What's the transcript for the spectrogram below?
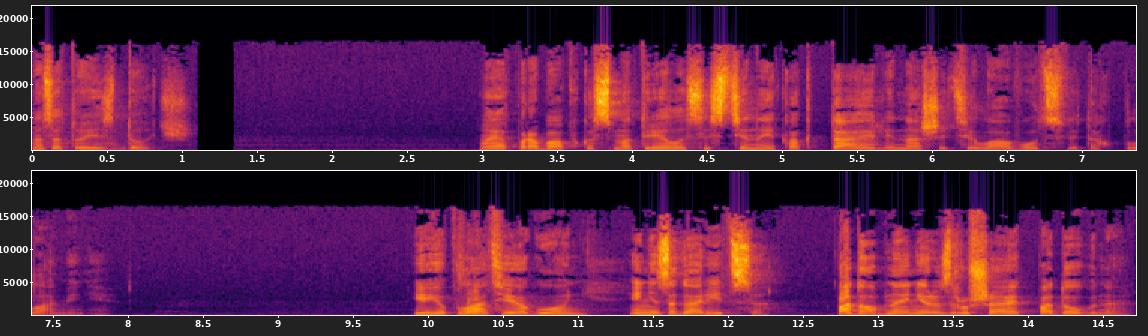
Но зато есть дочь. Моя прабабка смотрела со стены, как таяли наши тела в отцветах пламени. Ее платье огонь, и не загорится. Подобное не разрушает подобное.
